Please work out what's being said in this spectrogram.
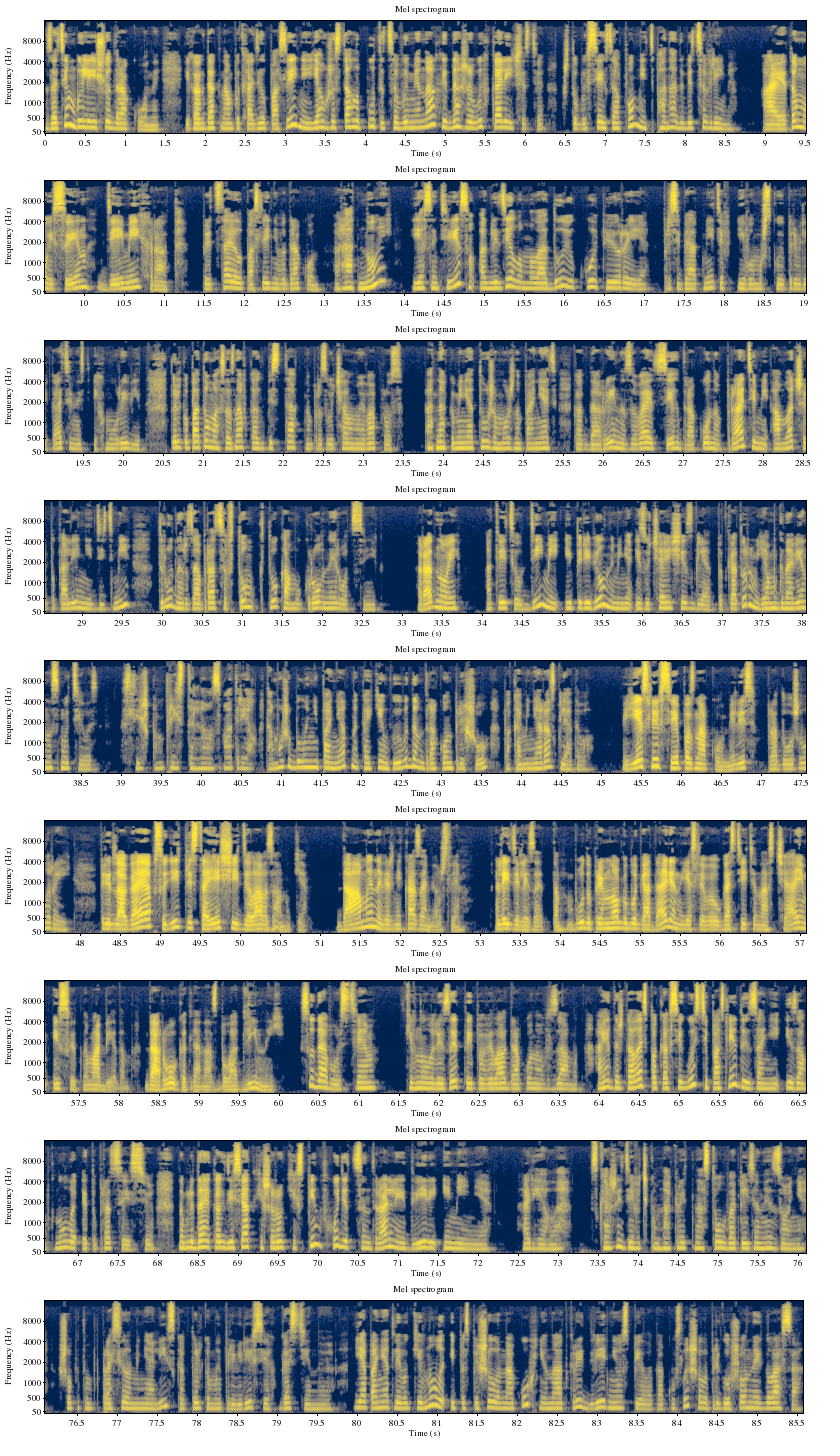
Затем были еще драконы, и когда к нам подходил последний, я уже стала путаться в именах и даже в их количестве. Чтобы всех запомнить, понадобится время. «А это мой сын Демий Храд», — представил последнего дракон. «Родной?» Я с интересом оглядела молодую копию Рея, про себя отметив его мужскую привлекательность и хмурый вид, только потом осознав, как бестактно прозвучал мой вопрос. Однако меня тоже можно понять, когда Рэй называет всех драконов братьями, а младшее поколение детьми, трудно разобраться в том, кто кому кровный родственник. «Родной», — ответил Дими и перевел на меня изучающий взгляд, под которым я мгновенно смутилась. Слишком пристально он смотрел. К тому же было непонятно, каким выводом дракон пришел, пока меня разглядывал. «Если все познакомились», — продолжил Рэй, предлагая обсудить предстоящие дела в замке. «Дамы наверняка замерзли. Леди Лизетта, буду премного благодарен, если вы угостите нас чаем и сытным обедом. Дорога для нас была длинной». «С удовольствием», Кивнула Лизетта и повела драконов в замок, а я дождалась, пока все гости последуют за ней и замкнула эту процессию, наблюдая, как десятки широких спин входят в центральные двери имения. «Ариэлла, скажи девочкам накрыть на стол в обеденной зоне», шепотом попросила меня Лиз, как только мы привели всех в гостиную. Я понятливо кивнула и поспешила на кухню, но открыть дверь не успела, как услышала приглушенные голоса.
